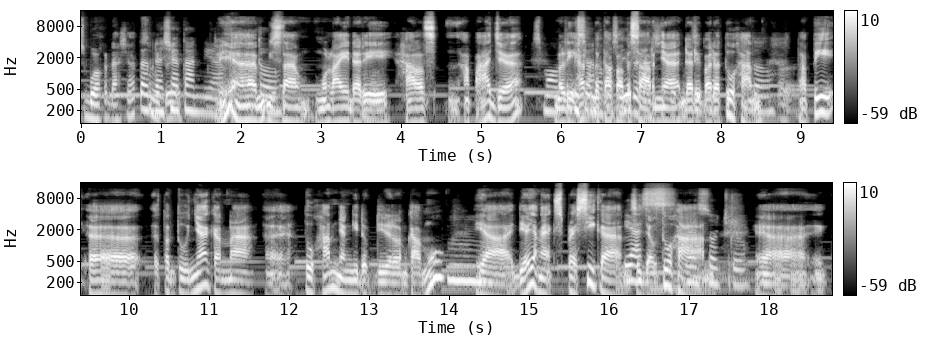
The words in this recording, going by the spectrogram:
sebuah kedahsyatan gitu ya. kedahsyatan ya. Iya, betul. bisa mulai dari hal s- apa aja Small melihat bisa betapa besarnya daripada Tuhan. betul. Tapi eh, tentunya karena eh, Tuhan yang hidup di dalam kamu, Hmm. ya dia yang ekspresikan Yes, sejauh Tuhan, so true. ya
